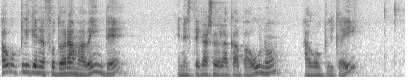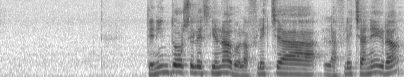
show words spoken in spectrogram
Hago clic en el fotograma 20, en este caso de la capa 1, hago clic ahí. Teniendo seleccionado la flecha, la flecha negra,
